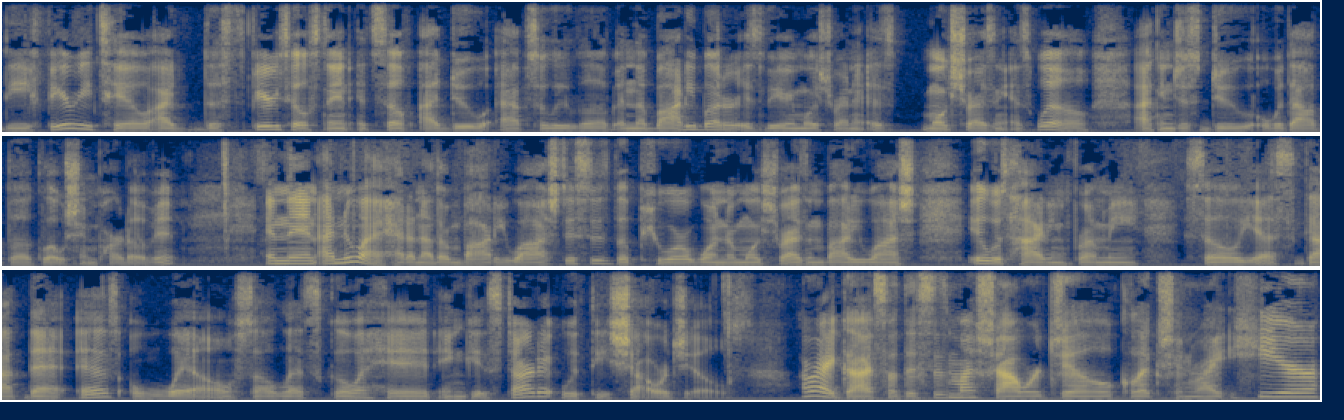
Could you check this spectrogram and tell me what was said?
The Fairy Tale, I the Fairy Tale scent itself, I do absolutely love, and the body butter is very moisturizing as moisturizing as well. I can just do without the Glotion part of it. And then I knew I had another body wash. This is the Pure Wonder Moisturizing Body Wash. It was hiding from me. So yes, got that as well. So let's go ahead and get started with these shower gels. All right, guys, so this is my shower gel collection right here.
